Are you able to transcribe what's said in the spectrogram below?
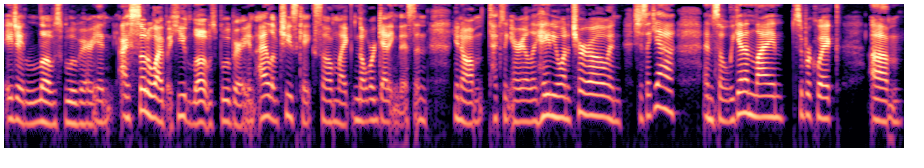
AJ loves blueberry, and I so do I, but he loves blueberry, and I love cheesecake, so I'm like, "No, we're getting this." And you know, I'm texting Ariel like, "Hey, do you want a churro?" And she's like, "Yeah." And so we get in line super quick. Um,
